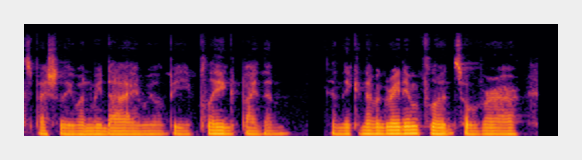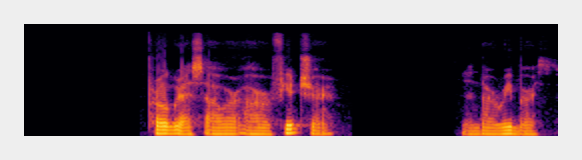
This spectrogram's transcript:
Especially when we die, we'll be plagued by them, and they can have a great influence over our progress, our, our future, and our rebirth.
